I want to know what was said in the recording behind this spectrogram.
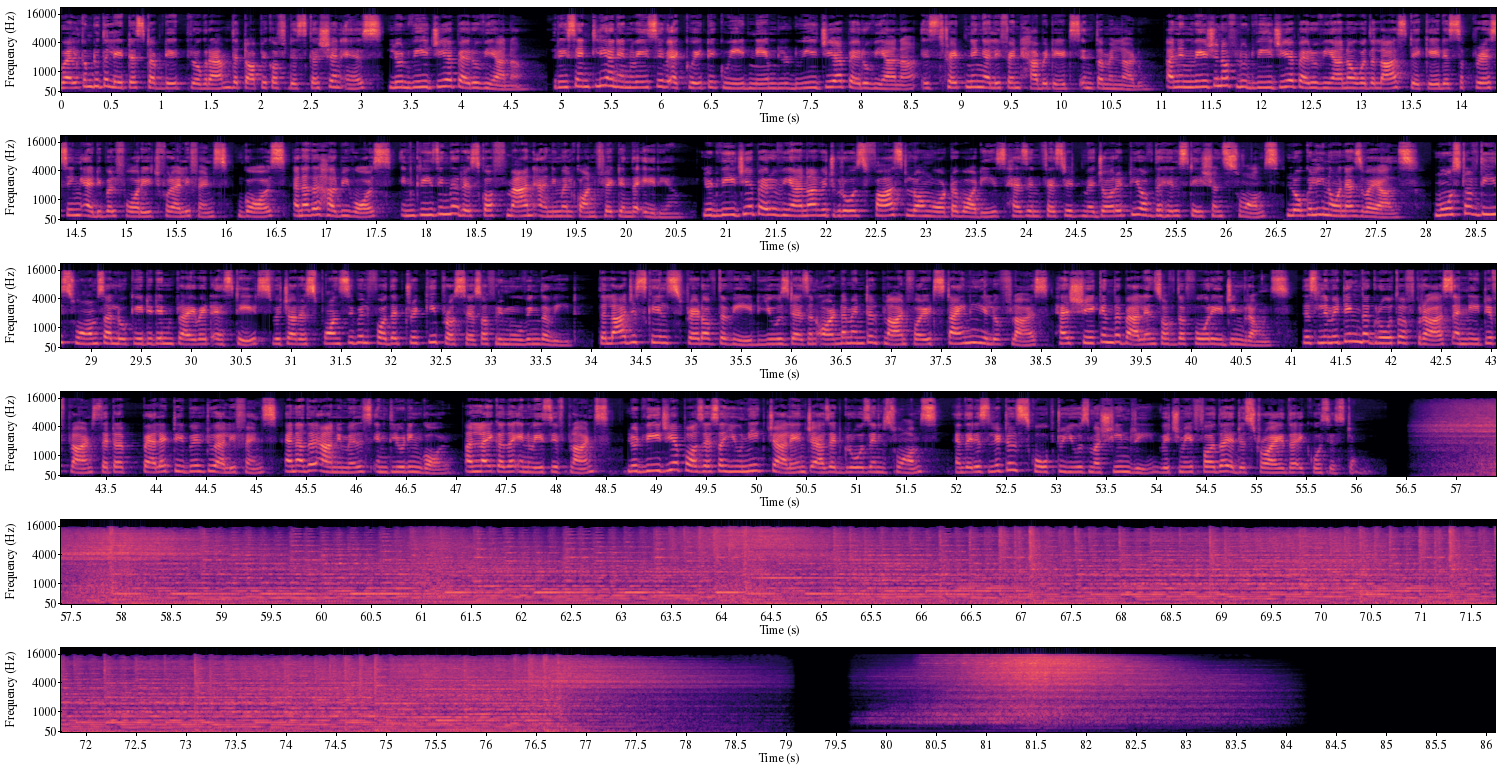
Welcome to the latest update program. The topic of discussion is Ludwigia peruviana. Recently, an invasive aquatic weed named Ludwigia peruviana is threatening elephant habitats in Tamil Nadu. An invasion of Ludwigia peruviana over the last decade is suppressing edible forage for elephants, gaurs, and other herbivores, increasing the risk of man-animal conflict in the area. Ludwigia peruviana, which grows fast long water bodies, has infested majority of the hill station swamps, locally known as vayals. Most of these swamps are located in private estates, which are responsible for the tricky process of removing the weed. The large scale spread of the weed, used as an ornamental plant for its tiny yellow flowers, has shaken the balance of the foraging grounds, thus limiting the growth of grass and native plants that are palatable to elephants and other animals, including gaur. Unlike other invasive plants, Ludwigia possesses a unique challenge as it grows in swamps, and there is little scope to use machinery, which may further destroy the ecosystem.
